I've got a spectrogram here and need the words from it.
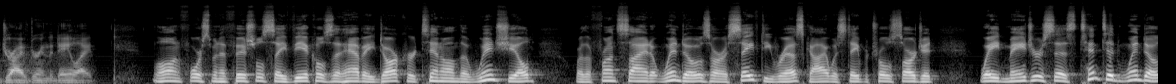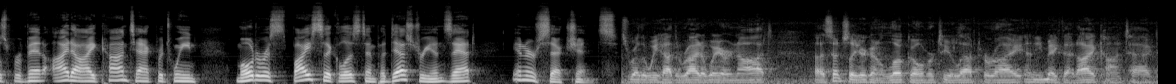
drive during the daylight. Law enforcement officials say vehicles that have a darker tint on the windshield or the front side of windows are a safety risk. Iowa State Patrol Sergeant Wade Major says tinted windows prevent eye to eye contact between motorists, bicyclists, and pedestrians at intersections. Whether we have the right of way or not, uh, essentially you're going to look over to your left or right and you make that eye contact.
